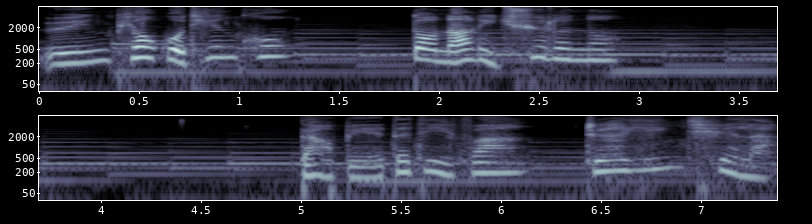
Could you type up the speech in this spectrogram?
云飘过天空，到哪里去了呢？到别的地方遮阴去了。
